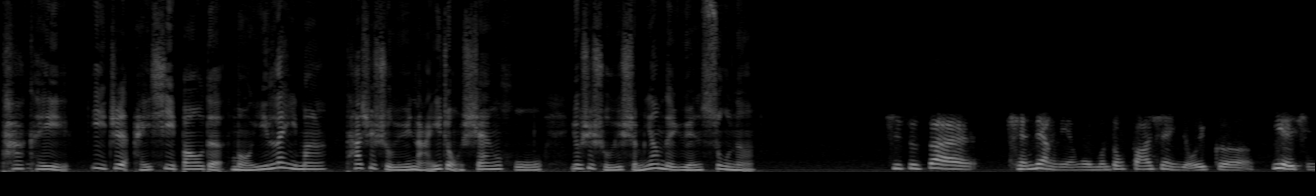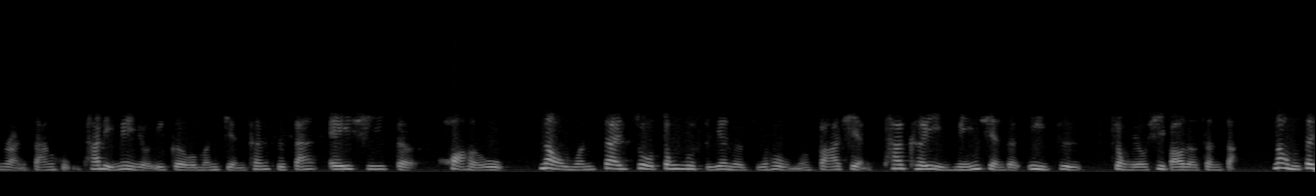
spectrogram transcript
它可以。抑制癌细胞的某一类吗？它是属于哪一种珊瑚？又是属于什么样的元素呢？其实，在前两年我们都发现有一个叶形软珊瑚，它里面有一个我们简称十三 AC 的化合物。那我们在做动物实验的时候，我们发现它可以明显的抑制肿瘤细胞的生长。那我们在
